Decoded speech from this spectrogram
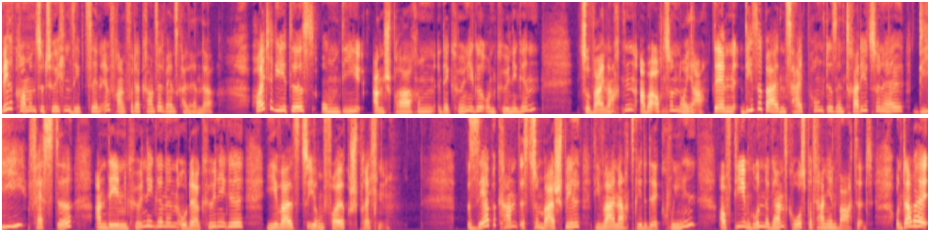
Willkommen zu Türchen 17 im Frankfurter Kranz Adventskalender. Heute geht es um die Ansprachen der Könige und Königin zu Weihnachten, aber auch zu Neujahr. Denn diese beiden Zeitpunkte sind traditionell die Feste, an denen Königinnen oder Könige jeweils zu ihrem Volk sprechen. Sehr bekannt ist zum Beispiel die Weihnachtsrede der Queen, auf die im Grunde ganz Großbritannien wartet. Und dabei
